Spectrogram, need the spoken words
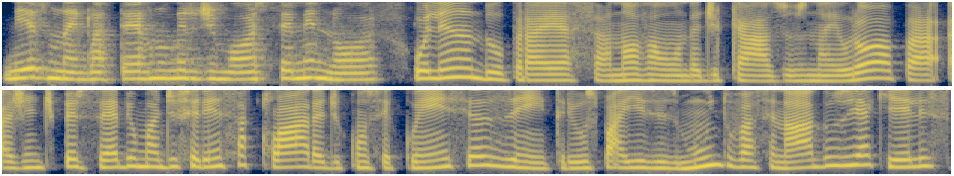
mesmo na Inglaterra, o número de mortes é menor. Olhando para essa nova onda de casos na Europa, a gente percebe uma diferença clara de consequências entre os países muito vacinados e aqueles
